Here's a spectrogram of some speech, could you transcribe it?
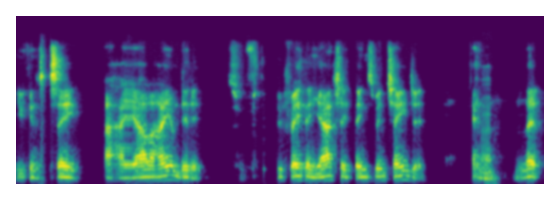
you can say, Ahayim did it. Through faith in Yahshua, things been changing. And let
